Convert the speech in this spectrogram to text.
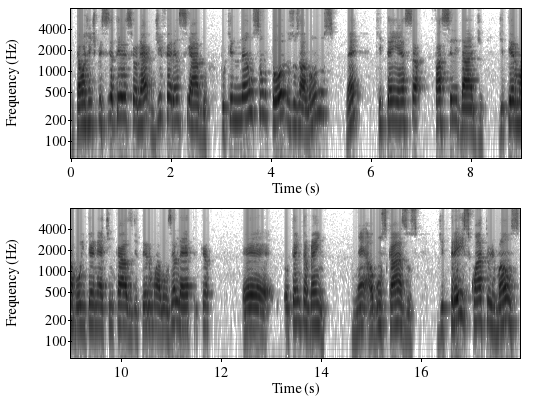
Então a gente precisa ter esse olhar diferenciado, porque não são todos os alunos, né, que têm essa facilidade de ter uma boa internet em casa, de ter uma luz elétrica. É, eu tenho também, né, alguns casos de três, quatro irmãos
